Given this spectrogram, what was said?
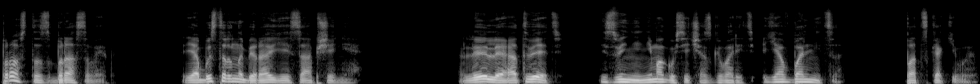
просто сбрасывает. Я быстро набираю ей сообщение. «Лиля, ответь!» «Извини, не могу сейчас говорить, я в больнице». Подскакиваю.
